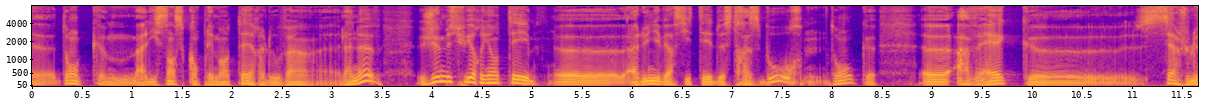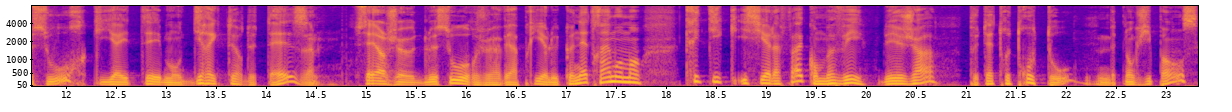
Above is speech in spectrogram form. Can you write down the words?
euh, donc ma licence complémentaire à Louvain-la-Neuve, je me suis orienté euh, à l'université de Strasbourg, donc euh, avec Serge Lesourd, qui a été mon directeur de thèse Serge Le Sourd, j'avais appris à le connaître à un moment critique ici à la fac. On m'avait déjà, peut-être trop tôt, maintenant que j'y pense,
